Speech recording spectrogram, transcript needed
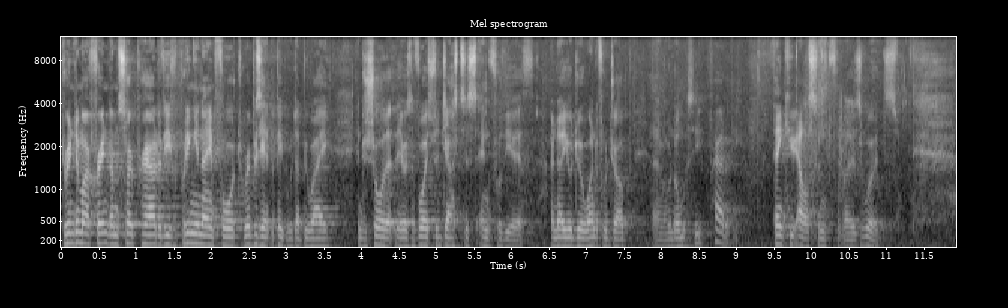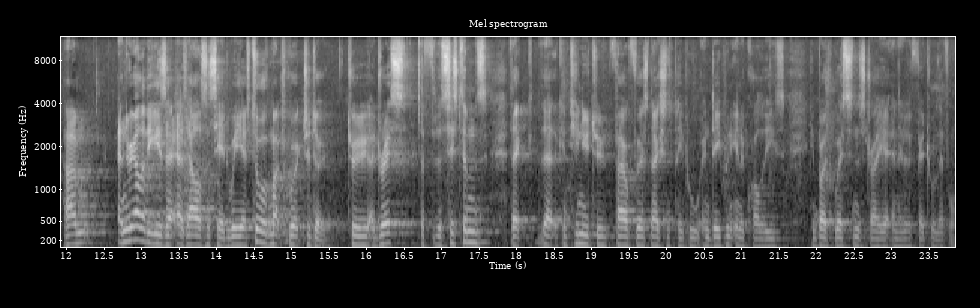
Dorinda, my friend, I'm so proud of you for putting your name forward to represent the people of WA and to ensure that there is a voice for justice and for the earth. I know you'll do a wonderful job and I'm enormously proud of you. Thank you, Alison, for those words. Um, and the reality is, as Alison said, we still have much work to do to address the, the systems that, that, continue to fail First Nations people and deepen inequalities in both Western Australia and at a federal level.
